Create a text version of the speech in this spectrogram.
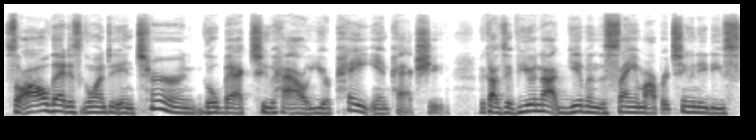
So all that is going to in turn go back to how your pay impacts you. Because if you're not given the same opportunities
